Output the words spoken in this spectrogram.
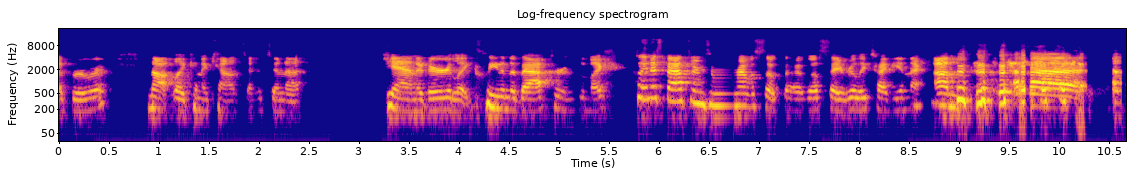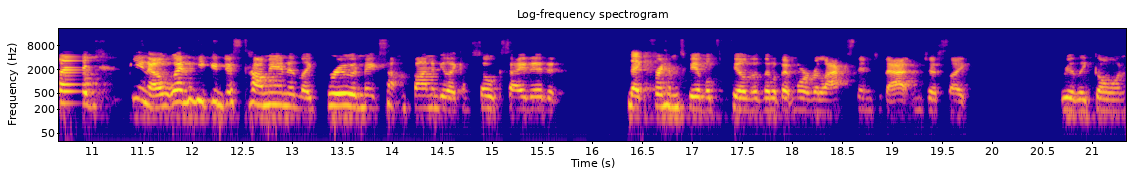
a brewer, not like an accountant and a janitor, like cleaning the bathrooms and like cleanest bathrooms in Revelstoke, I will say, really tidy in there. Um, uh, like you know, when he could just come in and like brew and make something fun and be like, I'm so excited and like for him to be able to feel a little bit more relaxed into that and just like really going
